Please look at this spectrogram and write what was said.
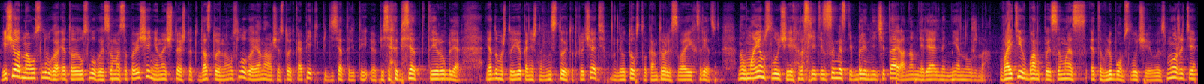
Еще одна услуга, это услуга смс-оповещения, но я считаю, что это достойная услуга, и она вообще стоит копейки, 53, 50, 53 рубля. Я думаю, что ее, конечно, не стоит отключать для удобства контроля своих средств. Но в моем случае, раз я эти смс блин, не читаю, она мне реально не нужна. Войти в банк по смс это в любом случае вы сможете.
